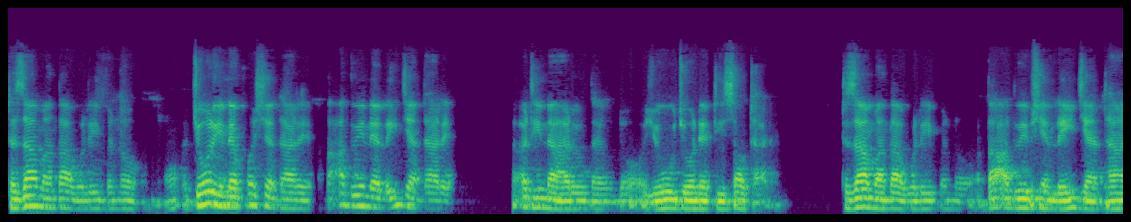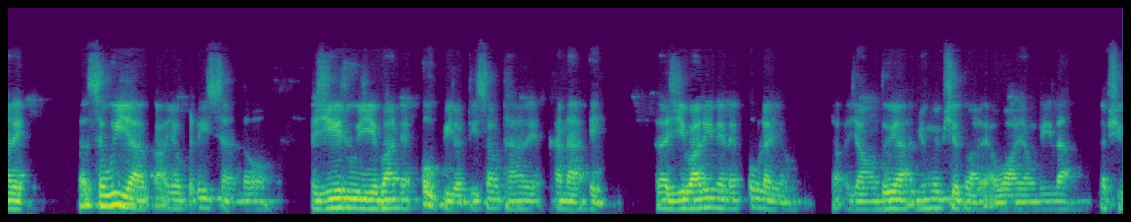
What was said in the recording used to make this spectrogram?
ဒဇမန္တဝလိပနောနော်အကျိုးတွေနဲ့ဖွက်ရှက်ထားတဲ့အသာအသွေးနဲ့လိမ့်ကြံထားတဲ့အဋ္ဌိနာဟာရုတန်ယုံတော်အယိုးအကျိုးနဲ့တီဆောက်ထားတယ်ဒဇမန္တဝလိပနောအသာအသွေးဖြင့်လိမ့်ကြံထားတဲ့စဝိယာကာယောပဋိစ္စံတော်အ ရေသူရေပါနဲ့အုပ်ပြီးတော့တိဆောက်ထားတဲ့ခန္ဓာအိမ်အဲဒါရေပါလေးနဲ့လည်းအုပ်လိုက်အောင်အယောင်သွေးကအမျိုးမျိုးဖြစ်သွားတယ်အဝါရောင်လေးလားအဖြူ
